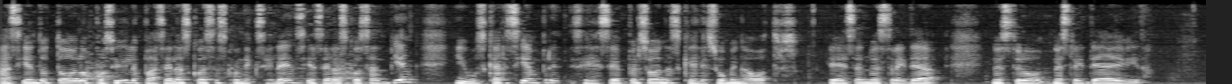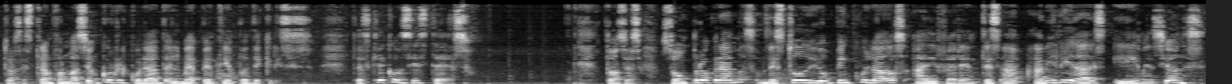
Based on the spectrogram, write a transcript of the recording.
haciendo todo lo posible para hacer las cosas con excelencia, hacer las cosas bien y buscar siempre ser personas que le sumen a otros. Esa es nuestra idea, nuestro, nuestra idea de vida. Entonces, transformación curricular del MEP en tiempos de crisis. Entonces, ¿qué consiste eso? Entonces, son programas de estudio vinculados a diferentes habilidades y dimensiones.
